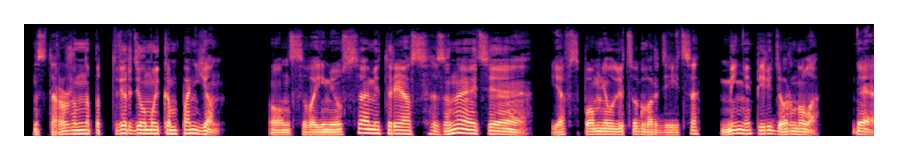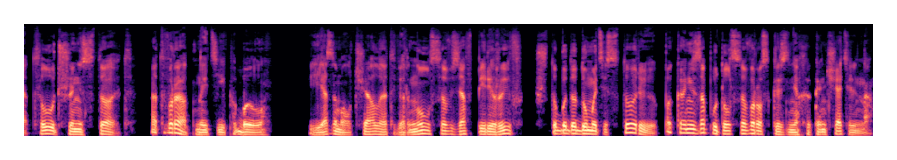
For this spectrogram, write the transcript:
– настороженно подтвердил мой компаньон. Он своими усами тряс, знаете... Я вспомнил лицо гвардейца, меня передернуло. Нет, лучше не стоит. Отвратный тип был. Я замолчал и отвернулся, взяв перерыв, чтобы додумать историю, пока не запутался в россказнях окончательно.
